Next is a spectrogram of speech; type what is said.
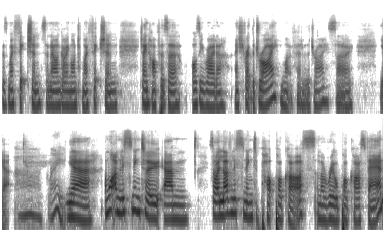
as my fiction. So now I'm going on to my fiction. Jane Harper's a Aussie writer, and she wrote The Dry. You might have heard of The Dry. So, yeah. Oh, great. Yeah. And what I'm listening to, um, so I love listening to pop podcasts. I'm a real podcast fan.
